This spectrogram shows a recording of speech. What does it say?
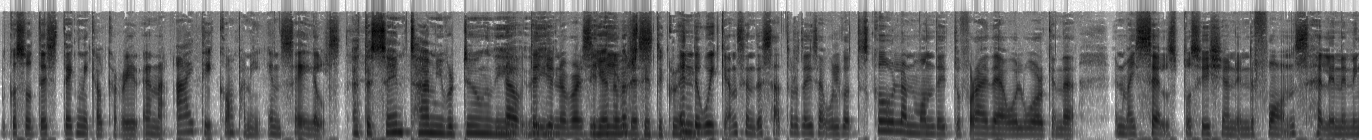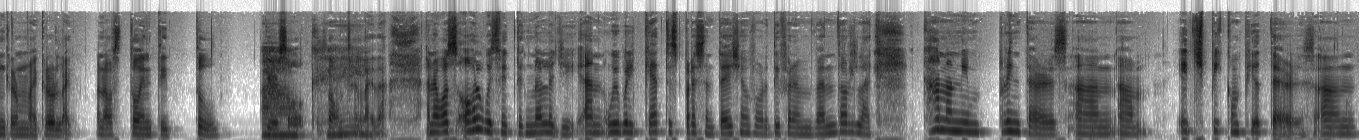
because of this technical career in an IT company in sales. At the same time, you were doing the No, the, university, the in, the, degree. in the weekends, in the Saturdays, I will go to school, and Monday to Friday, I will work in the in my sales position in the phone, selling in Ingram Micro, like when I was 22, years Ah, old, something like that. And I was always with technology, and we will get this presentation for different vendors like Canon printers and um, HP computers and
